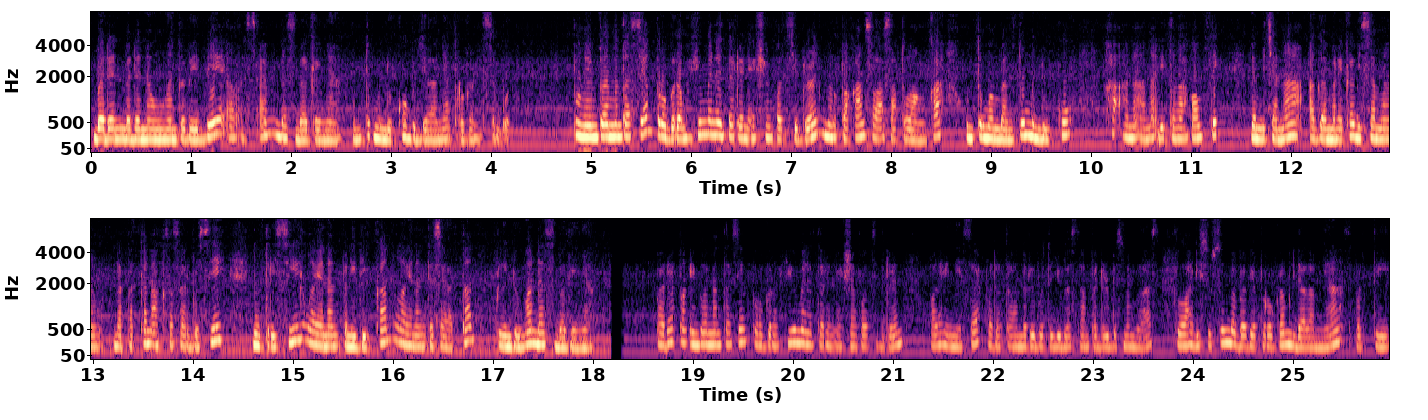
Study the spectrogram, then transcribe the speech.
badan-badan naungan PBB, LSM, dan sebagainya untuk mendukung berjalannya program tersebut. Pengimplementasian program Humanitarian Action for Children merupakan salah satu langkah untuk membantu mendukung hak anak-anak di tengah konflik dan bencana agar mereka bisa mendapatkan akses air bersih, nutrisi, layanan pendidikan, layanan kesehatan, perlindungan, dan sebagainya. Pada pengimplementasian program Humanitarian Action for Children oleh UNICEF pada tahun 2017 sampai 2019 telah disusun berbagai program di dalamnya seperti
